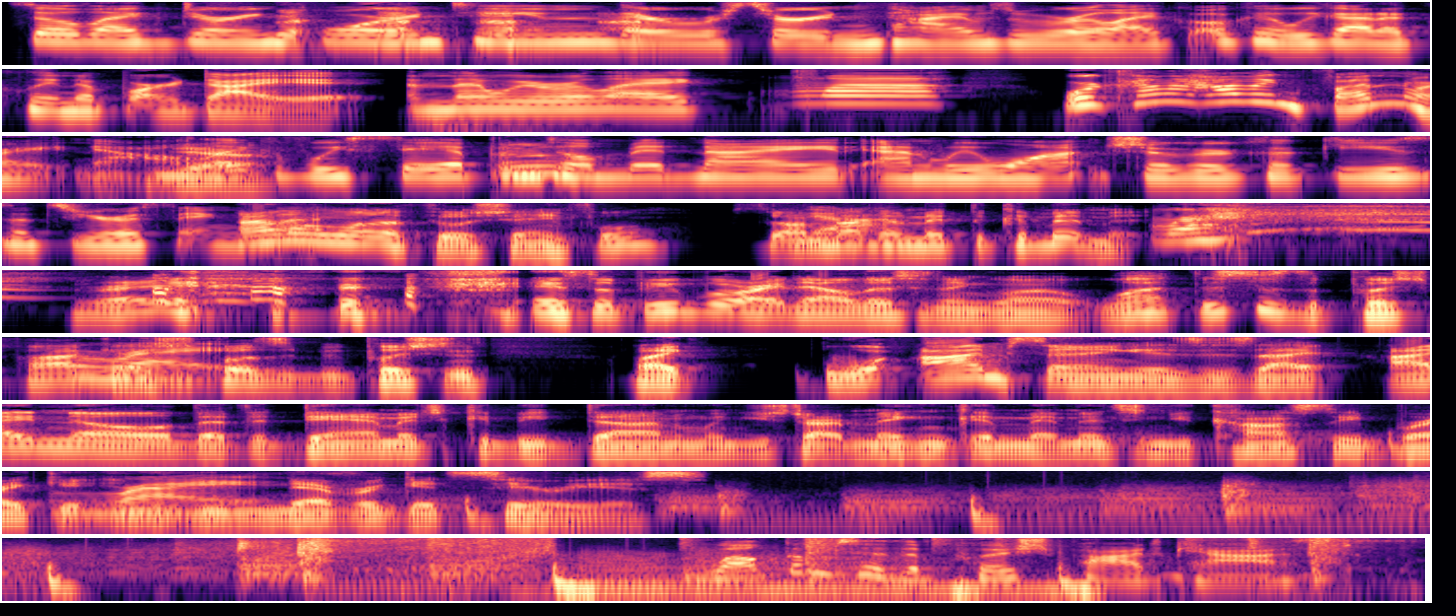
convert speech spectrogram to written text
So, like during quarantine, there were certain times we were like, okay, we got to clean up our diet. And then we were like, "Mwah, we're kind of having fun right now. Yeah. Like if we stay up Yeah. until midnight and we want sugar cookies, that's your thing. I don't want to feel shameful, so I'm Yeah. not going to make the commitment. Right. right? and so people right now listening going, "What? This is the push podcast. Right. You're supposed to be pushing." Like what I'm saying is, is I I know that the damage could be done when you start making commitments and you constantly break it and you never get serious. Welcome to the Push Podcast.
